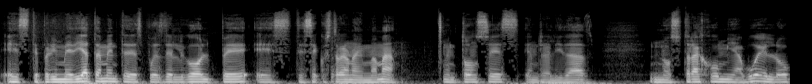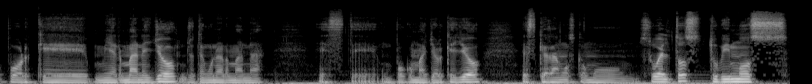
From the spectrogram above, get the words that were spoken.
Este, pero inmediatamente después del golpe, este, secuestraron a mi mamá. Entonces, en realidad, nos trajo mi abuelo porque mi hermana y yo, yo tengo una hermana este, un poco mayor que yo, es quedamos como sueltos. Tuvimos,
